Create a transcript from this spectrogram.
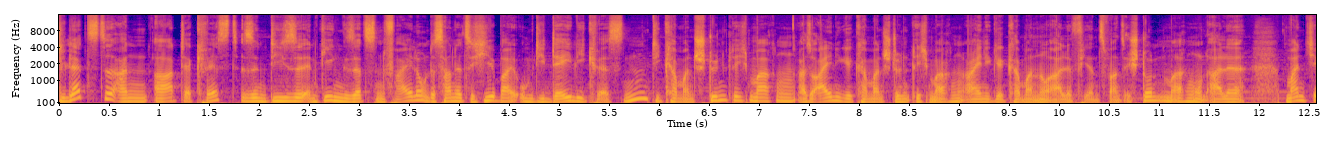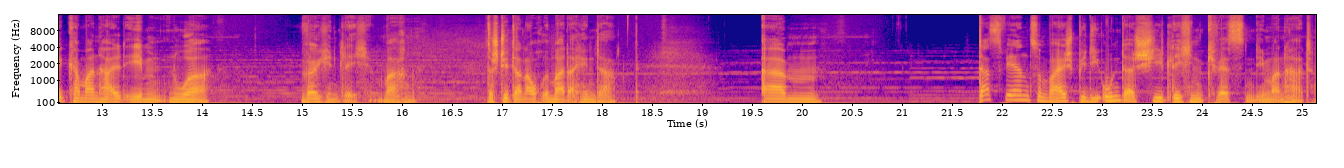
Die letzte Art der Quest sind diese entgegengesetzten Pfeile und es handelt sich hierbei um die Daily Questen. Die kann man stündlich machen, also einige kann man stündlich machen, einige kann man nur alle 24 Stunden machen und alle, manche kann man halt eben nur wöchentlich machen. Das steht dann auch immer dahinter. Ähm, das wären zum Beispiel die unterschiedlichen Questen, die man hat.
